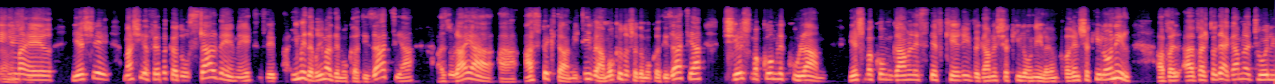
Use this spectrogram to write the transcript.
אה. מהר, יש, אה, מה שיפה בכדורסל באמת, זה, אם מדברים על דמוקרטיזציה, אז אולי האספקט האמיתי והעמוק יותר של דמוקרטיזציה, שיש מקום לכולם. יש מקום גם לסטף קרי וגם לשקיל אוניל, היום כבר אין שקיל אוניל, אבל, אבל אתה יודע, גם לג'ואל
